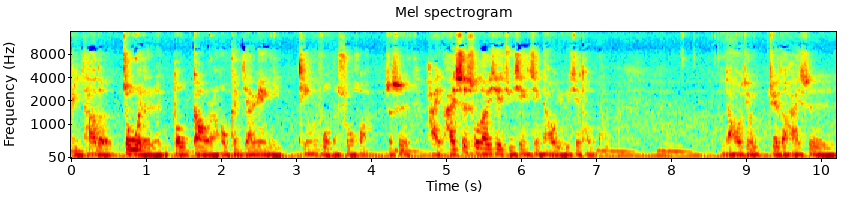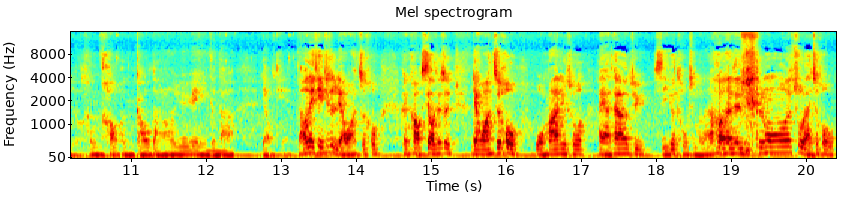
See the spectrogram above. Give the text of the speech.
比他的周围的人都高，然后更加愿意听我们说话，只是还还是受到一些局限性，然后有一些痛苦，嗯。然后就觉得还是很好很高大，然后又愿意跟他聊天。然后那天就是聊完之后很好笑，就是聊完之后，我妈就说：“哎呀，她要去洗一个头什么的。”然后她就砰出来之后，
